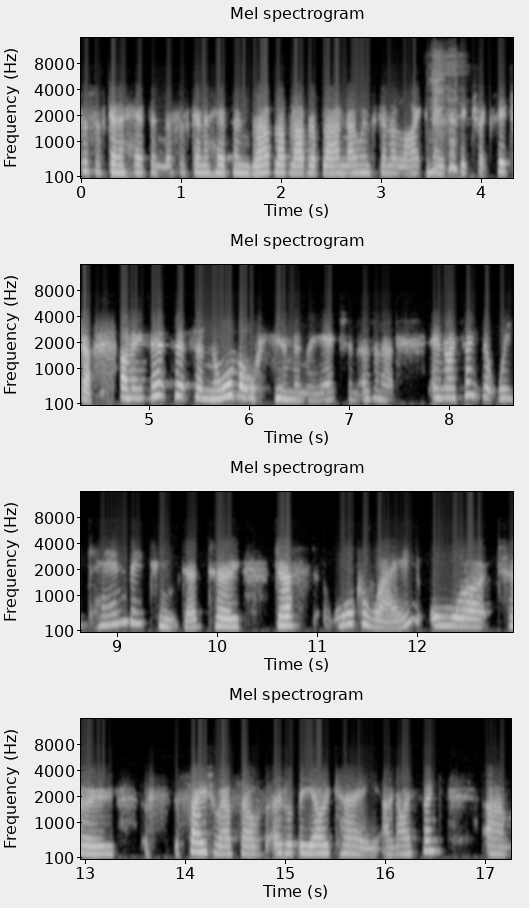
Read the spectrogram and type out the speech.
this is going to happen, this is going to happen, blah blah blah blah blah. No one's going to like me, etc. etc. I mean, that's that's a normal human reaction, isn't it? And I think that we can be tempted to just walk away or to say to ourselves, it'll be okay. And I think um,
